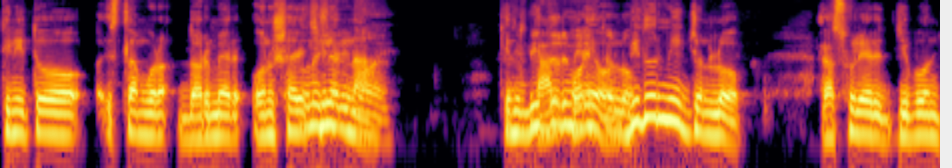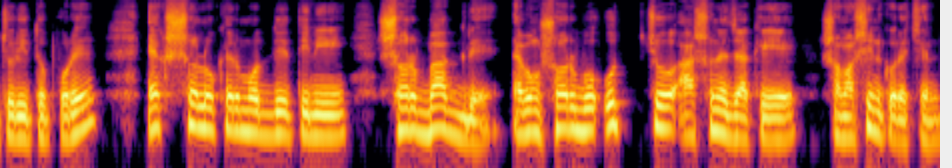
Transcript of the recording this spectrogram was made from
তিনি তো ইসলাম ধর্মের অনুসারী ছিলেন না। কিন্তু। বিধর্মী একজন লোক। রাসূলের জীবন চরিত পড়ে একশো লোকের মধ্যে তিনি সর্বাগ্রে এবং সর্ব উচ্চ আসনে যাকে সমাসীন করেছেন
